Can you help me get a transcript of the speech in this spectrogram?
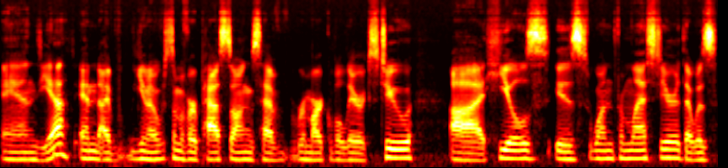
and yeah, and I've you know some of her past songs have remarkable lyrics too. Uh, Heels is one from last year that was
